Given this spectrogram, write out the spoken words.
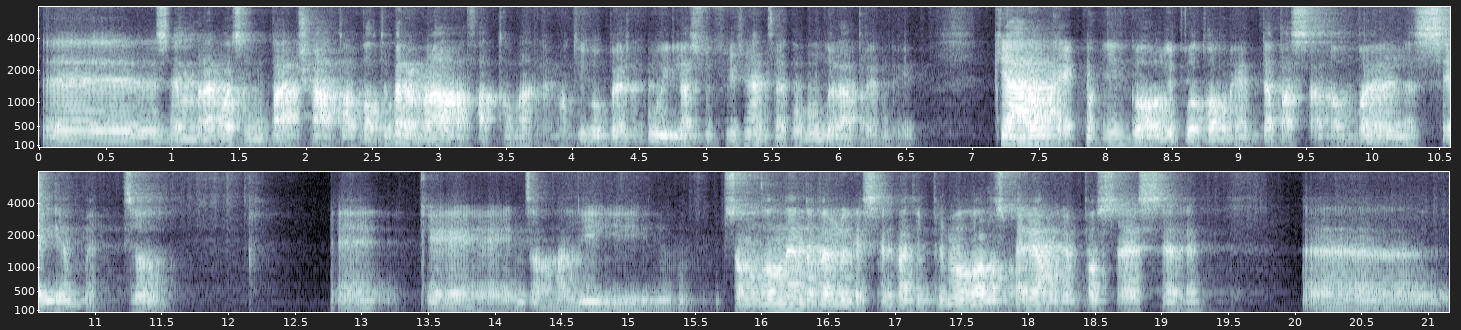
eh, sembra quasi impacciato a volte però non aveva fatto male motivo per cui la sufficienza comunque la prendeva. Chiaro che con il gol ipotomenta passando un po' il 6,5 eh, che insomma lì sono contento per lui che sia arrivato il primo gol speriamo che possa essere eh,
